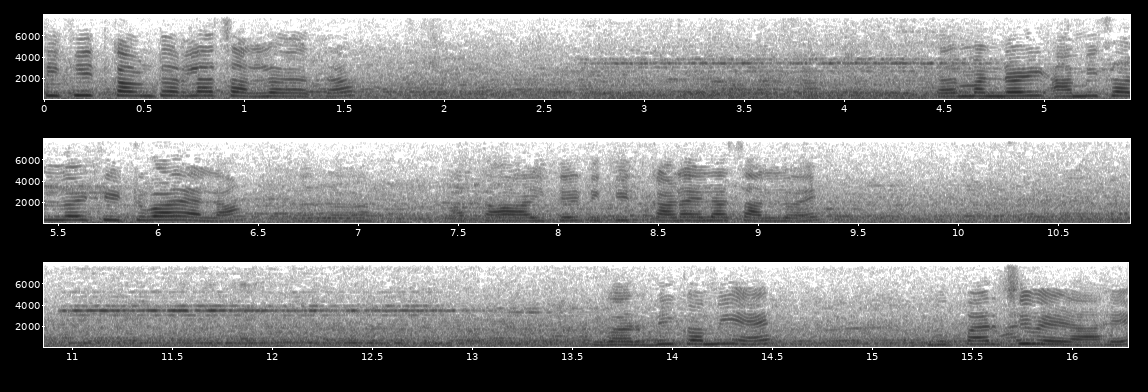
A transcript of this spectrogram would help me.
तिकीट काउंटरला चाललोय आता. तर मंडळी आम्ही चाललोय टिटवाळ्याला. तर आता इथे तिकीट काढायला चाललोय. गर्दी कमी आहे. दुपारची वेळ आहे.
